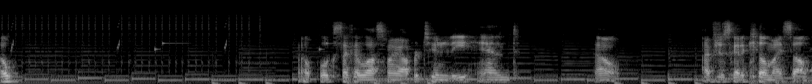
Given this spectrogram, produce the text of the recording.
Oh. Oh, looks like I lost my opportunity, and... Oh. I've just got to kill myself.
